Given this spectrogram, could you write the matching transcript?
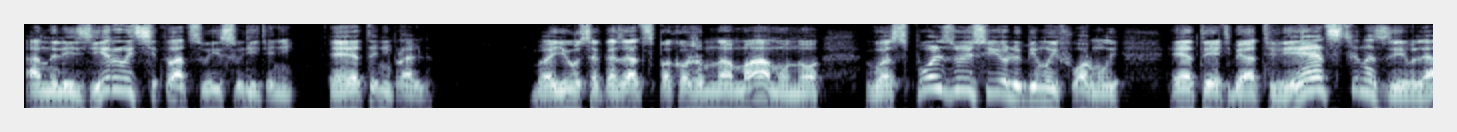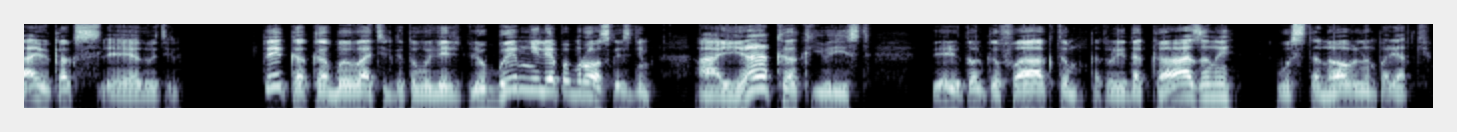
анализировать ситуацию и судить о ней. Это неправильно. Боюсь оказаться похожим на маму, но, воспользуюсь ее любимой формулой, это я тебе ответственно заявляю как следователь. Ты, как обыватель, готов верить любым нелепым россказням, а я, как юрист, — Верю только фактам, которые доказаны в установленном порядке.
